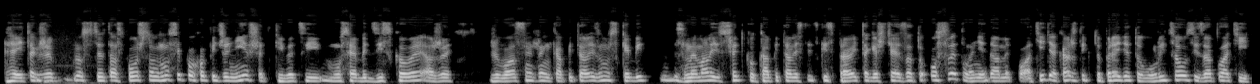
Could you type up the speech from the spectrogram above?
Hej, takže proste tá spoločnosť musí pochopiť, že nie všetky veci musia byť ziskové a že, že vlastne ten kapitalizmus, keby sme mali všetko kapitalisticky spraviť, tak ešte aj za to osvetlenie dáme platiť a každý, kto prejde tou ulicou, si zaplatí e,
